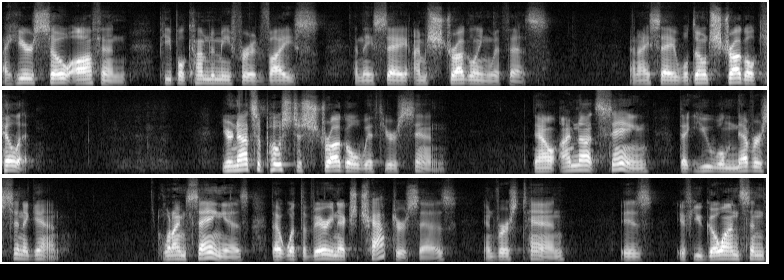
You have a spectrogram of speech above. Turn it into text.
I hear so often people come to me for advice and they say, I'm struggling with this. And I say, Well, don't struggle, kill it. You're not supposed to struggle with your sin. Now, I'm not saying that you will never sin again. What I'm saying is that what the very next chapter says in verse 10 is if you go on sin,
